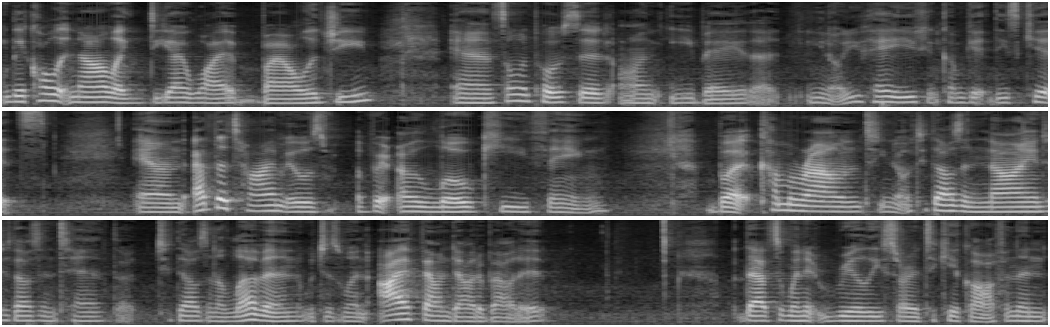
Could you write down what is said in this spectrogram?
They call it now like DIY biology. And someone posted on eBay that you know you hey you can come get these kits. And at the time it was a, a low key thing. But come around, you know, 2009, 2010, 2011, which is when I found out about it, that's when it really started to kick off. And then,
